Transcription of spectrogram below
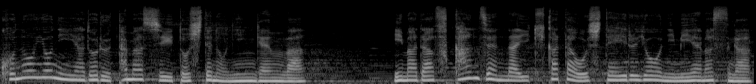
この世に宿る魂としての人間は未だ不完全な生き方をしているように見えますが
